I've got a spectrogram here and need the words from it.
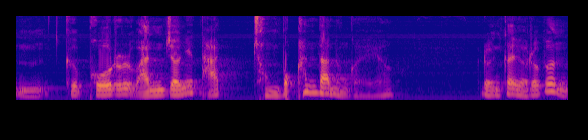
음, 그 볼을 완전히 다 정복한다는 거예요. 그러니까 여러분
